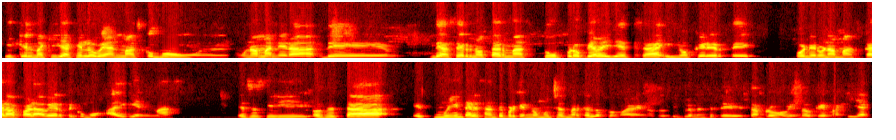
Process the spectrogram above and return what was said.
y que el maquillaje lo vean más como una manera de de hacer notar más tu propia belleza y no quererte poner una máscara para verte como alguien más. Eso sí, o sea, está, es muy interesante porque no muchas marcas lo promueven, o sea, simplemente te están promoviendo que maquillaje,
